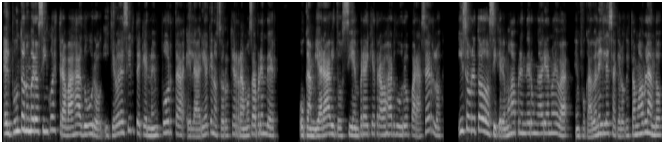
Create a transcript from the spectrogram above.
El punto número cinco es trabaja duro y quiero decirte que no importa el área que nosotros querramos aprender o cambiar hábitos, siempre hay que trabajar duro para hacerlo. Y sobre todo, si queremos aprender un área nueva enfocado en la iglesia, que es lo que estamos hablando,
